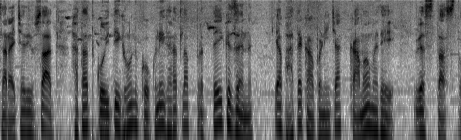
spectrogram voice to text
सरायच्या दिवसात हातात कोयती घेऊन कोकणी घरातला प्रत्येकजण या भात कापणीच्या कामामध्ये व्यस्त असतो.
